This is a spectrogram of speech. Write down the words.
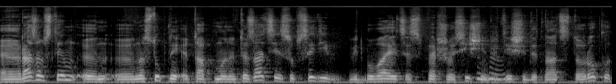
Е, Разом з тим, е, е, наступний етап монетизації субсидій відбувається з 1 січня 2019 року.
